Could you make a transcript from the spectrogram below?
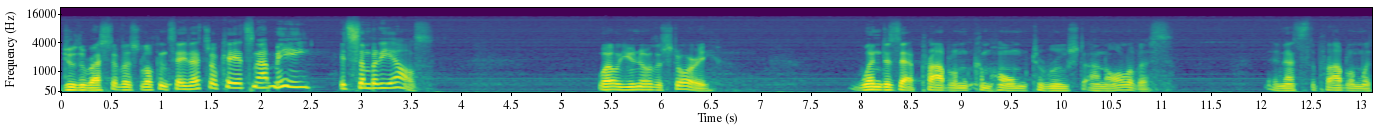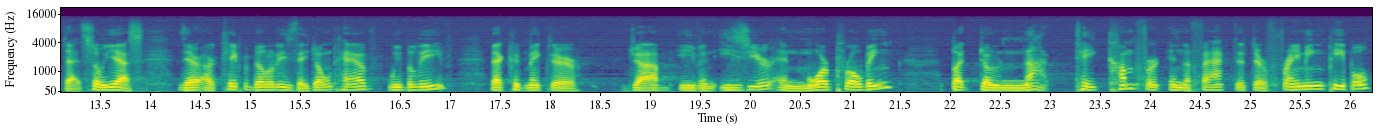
Do the rest of us look and say, that's okay, it's not me, it's somebody else? Well, you know the story. When does that problem come home to roost on all of us? And that's the problem with that. So, yes, there are capabilities they don't have, we believe, that could make their job even easier and more probing, but do not take comfort in the fact that they're framing people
